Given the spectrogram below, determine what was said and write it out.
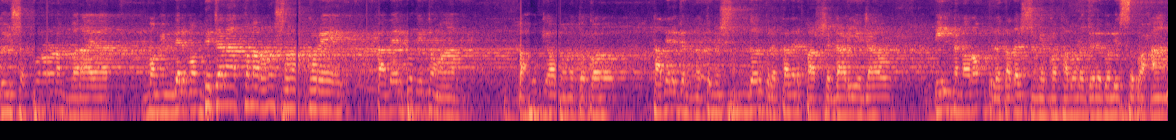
215 নম্বর আয়াত মুমিনদের মধ্যে যারা তোমার অনুসরণ করে তাদের প্রতি তোমার বাহুকে অবনত করো তাদের জন্য তুমি সুন্দর করে তাদের পাশে দাঁড়িয়ে যাও দিলটা নরম করে তাদের সঙ্গে কথা বলো জোরে বলি সুবহান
